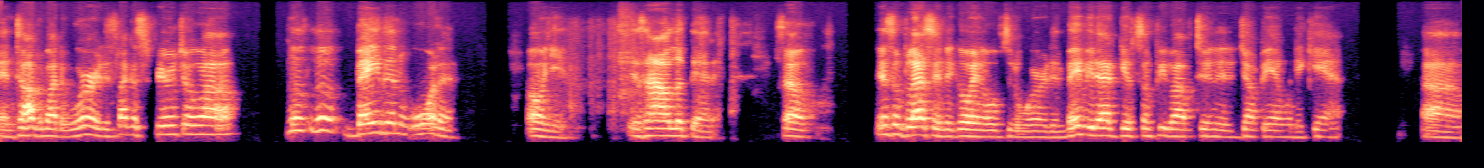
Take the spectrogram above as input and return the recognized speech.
and talk about the word. It's like a spiritual, uh, little, little bathing water on you. is how I looked at it. So it's a blessing to going over to the word and maybe that gives some people opportunity to jump in when they can. Uh,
